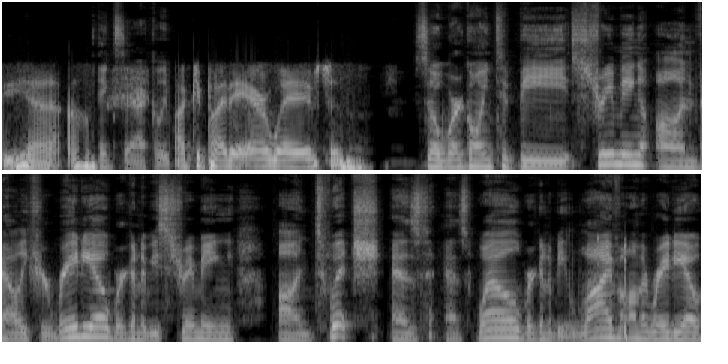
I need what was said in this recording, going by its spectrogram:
yeah, um, exactly. Occupy the Airwaves and So we're going to be streaming on Valley Free Radio. We're going to be streaming on Twitch as as well. We're going to be live on the radio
